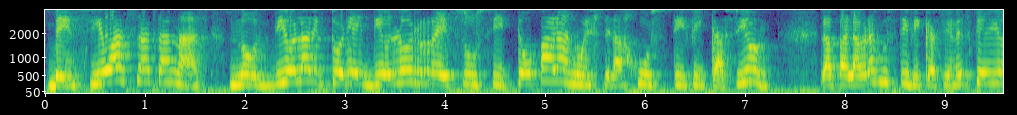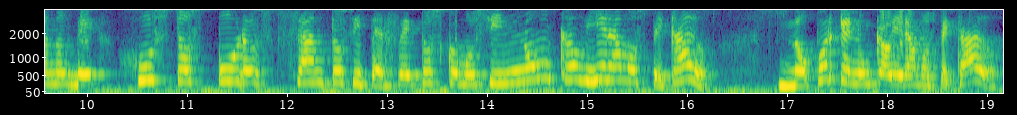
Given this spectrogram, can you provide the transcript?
venció a Satanás, nos dio la victoria y Dios lo resucitó para nuestra justificación. La palabra justificación es que Dios nos ve justos, puros, santos y perfectos como si nunca hubiéramos pecado. No porque nunca hubiéramos pecado,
